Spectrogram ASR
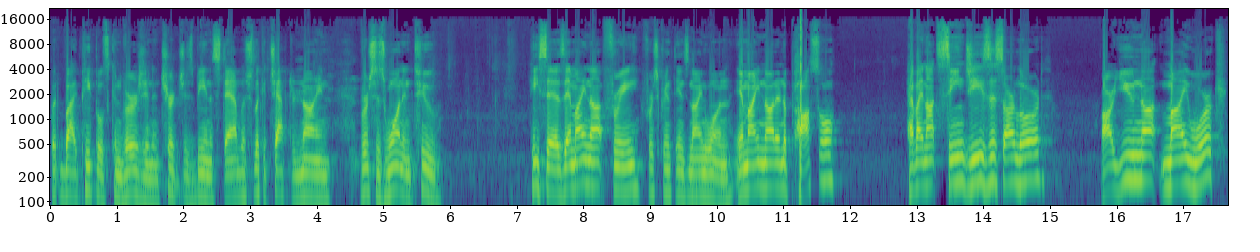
but by people's conversion and churches being established. Look at chapter 9, verses 1 and 2. He says, Am I not free? 1 Corinthians 9 1. Am I not an apostle? Have I not seen Jesus our Lord? Are you not my work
